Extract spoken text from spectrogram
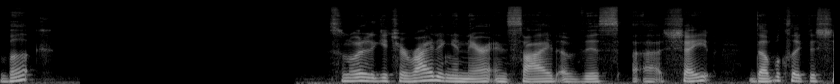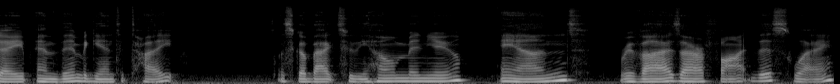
book. So in order to get your writing in there inside of this uh, shape, double click the shape and then begin to type. Let's go back to the home menu and revise our font this way.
